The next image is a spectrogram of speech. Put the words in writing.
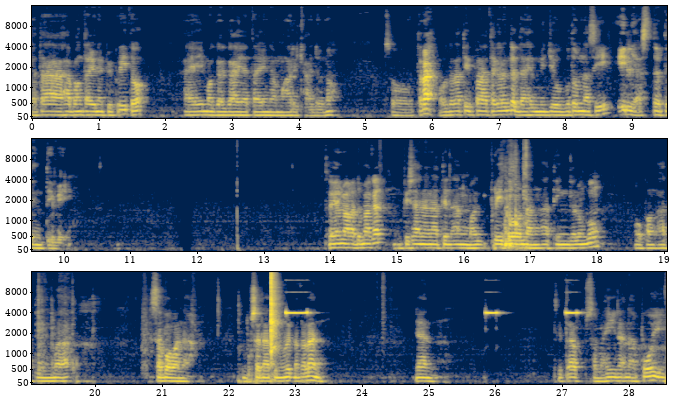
At ah, habang tayo nagpiprito, ay magagaya tayo ng mga ricado, no? So tara, huwag na natin patagalan doon dahil medyo gutom na si Elias 13 TV. So yan mga dumagat, umpisa na natin ang magprito ng ating galunggong upang ating ma sabawan na. Buksan natin ulit ng kalan. Yan. Sit up sa mahina na apoy.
